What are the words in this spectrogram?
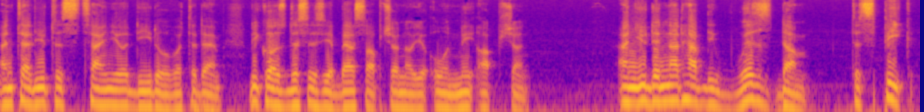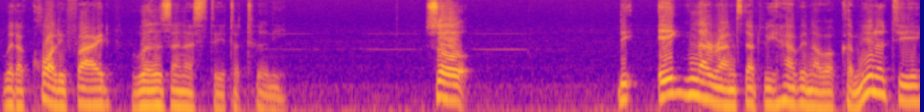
and tell you to sign your deed over to them because this is your best option or your only option? And you did not have the wisdom to speak with a qualified wills and estate attorney. So, the ignorance that we have in our community,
